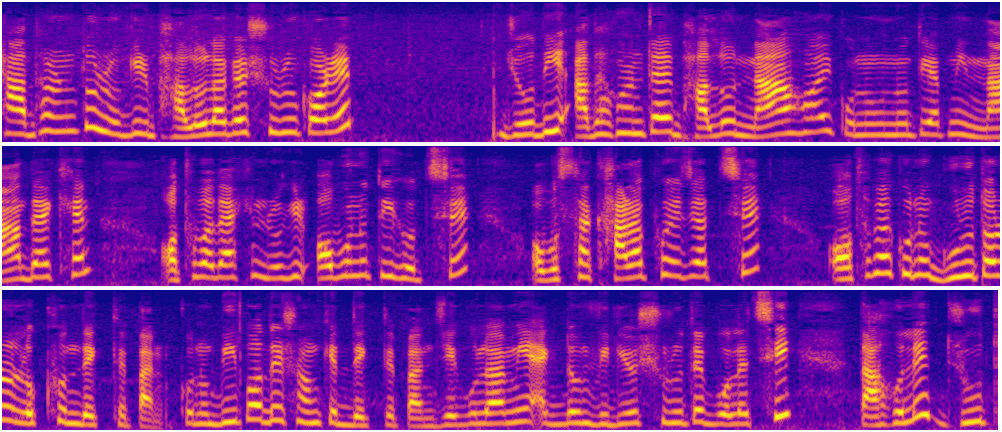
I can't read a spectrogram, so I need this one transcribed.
সাধারণত রোগীর ভালো লাগা শুরু করে। যদি আধা ঘন্টায় ভালো না হয়, কোনো উন্নতি আপনি না দেখেন অথবা দেখেন রোগীর অবনতি হচ্ছে, অবস্থা খারাপ হয়ে যাচ্ছে, অথবা কোনো গুরুতর লক্ষণ দেখতে পান, কোনো বিপদের সংকেত দেখতে পান, যেগুলো আমি একদম ভিডিও শুরুতে বলেছি, তাহলে দ্রুত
